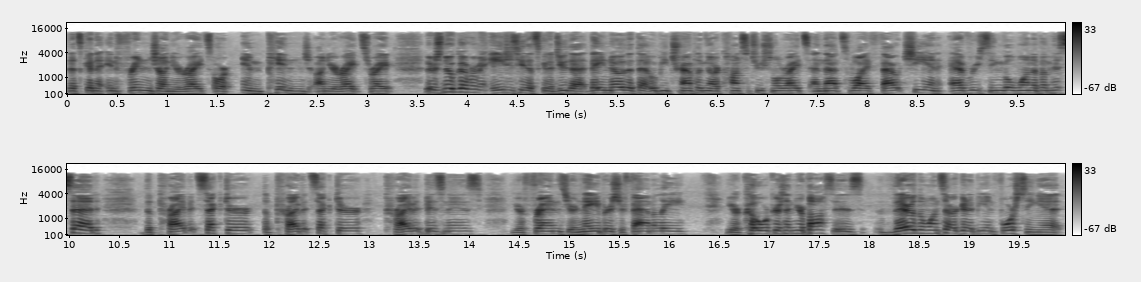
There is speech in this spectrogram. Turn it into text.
that's gonna infringe on your rights or impinge on your rights, right? There's no government agency that's gonna do that. They know that that would be trampling our constitutional rights, and that's why Fauci and every single one of them has said the private sector, the private sector, private business, your friends, your neighbors, your family, your coworkers, and your bosses, they're the ones that are going to be enforcing it.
